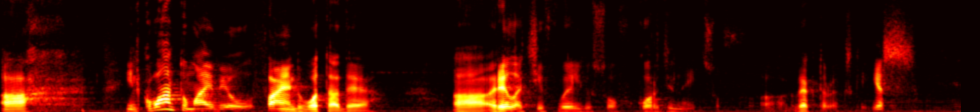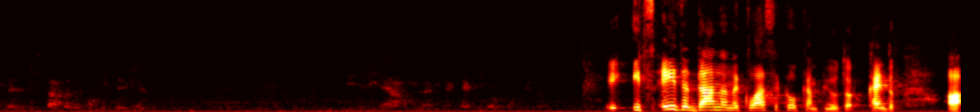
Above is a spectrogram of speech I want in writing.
uh, in quantum, I will find what are the uh, relative values of coordinates of uh, vector xk. Yes? It's either done on a classical computer, kind of uh,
